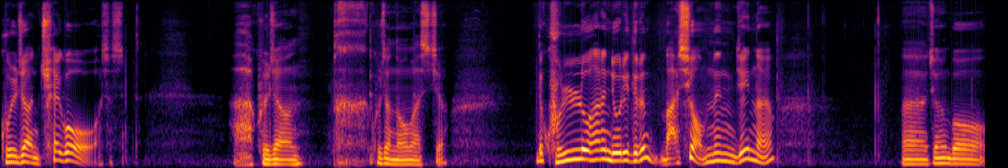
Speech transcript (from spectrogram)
굴전 최고 하셨습니다. 아, 굴전. 하, 굴전 너무 맛있죠. 근데 굴로 하는 요리들은 맛이 없는 게 있나요? 아, 저는 뭐,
